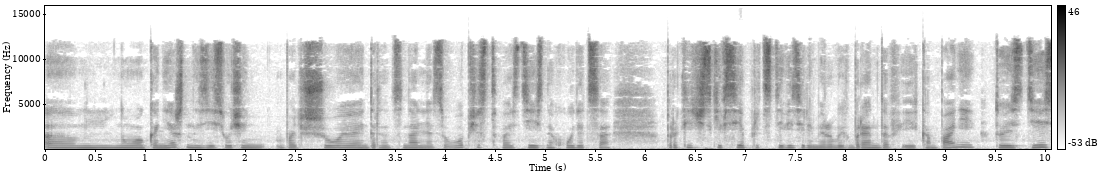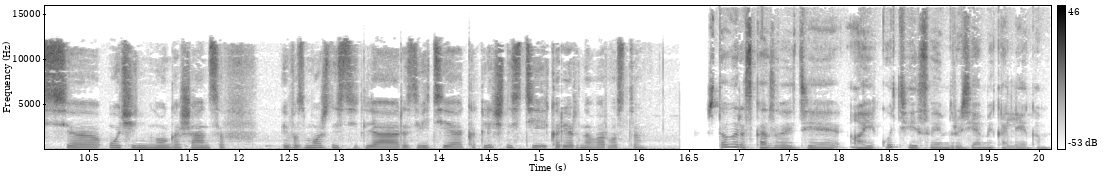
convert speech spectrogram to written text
Эм, но, конечно, здесь очень большое интернациональное сообщество. Здесь находятся практически все представители мировых брендов и компаний. То есть здесь э, очень много шансов и возможностей для развития как личности и карьерного роста. Что вы рассказываете о Якутии своим друзьям и коллегам?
